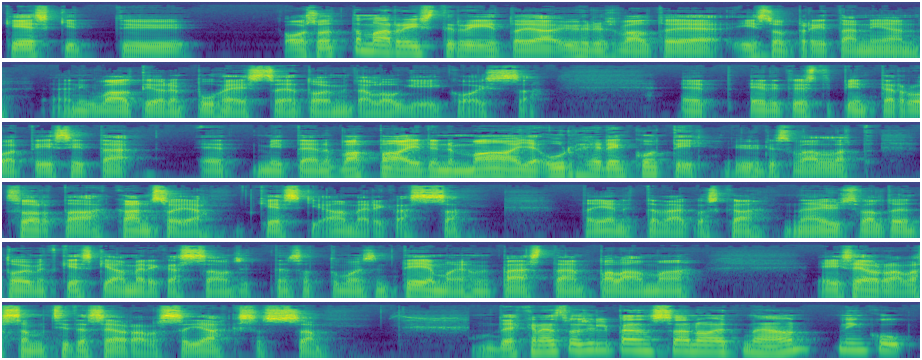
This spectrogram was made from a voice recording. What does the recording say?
keskittyy osoittamaan ristiriitoja Yhdysvaltojen ja Iso-Britannian niin valtioiden puheissa ja toimintalogiikoissa. Et erityisesti Pinter ruotii sitä, että miten vapaiden maa ja urheiden koti Yhdysvallat sortaa kansoja Keski-Amerikassa. Tai jännittävää, koska nämä Yhdysvaltojen toimet Keski-Amerikassa on sitten sattumoisin teema, johon me päästään palaamaan ei seuraavassa, mutta sitä seuraavassa jaksossa. Mutta ehkä näistä voisi ylipäänsä sanoa, että nämä on niin kuin,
